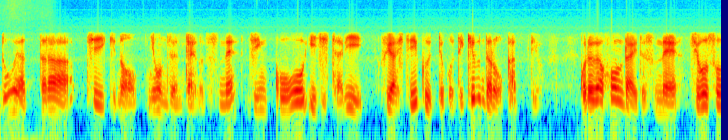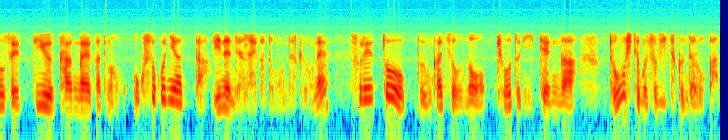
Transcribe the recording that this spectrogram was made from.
どうやったら地域の日本全体のですね人口を維持したり増やしていくってことができるんだろうかっていう。これが本来ですね地方創生っていう考え方の奥底にあった理念じゃないかと思うんですけどね。それと文化庁の京都に移転がどうして結びつくんだろうか。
